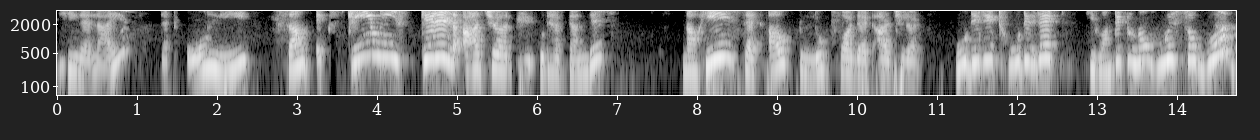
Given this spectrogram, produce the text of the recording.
He realized that only some extremely skilled archer could have done this. Now he set out to look for that archer. Who did it? Who did it? He wanted to know who is so good.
